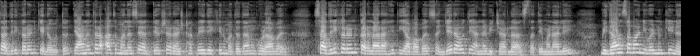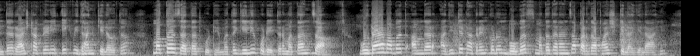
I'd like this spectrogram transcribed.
सादरीकरण केलं होतं. त्यानंतर आज मनसे अध्यक्ष राज ठाकरे देखील मतदान घोळावर सादरीकरण करणार आहेत. याबाबत संजय राऊत यांना विचारलं असता ते म्हणाले विधानसभा निवडणुकीनंतर राज ठाकरेंनी एक विधान केलं होतं. मतं जातात कुठे? मतं गेली कुठे तर मतांचा घोटाळ्याबाबत आमदार आदित्य ठाकरेंकडून बोगस मतदारांचा पर्दाफाश केला गेला आहे.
